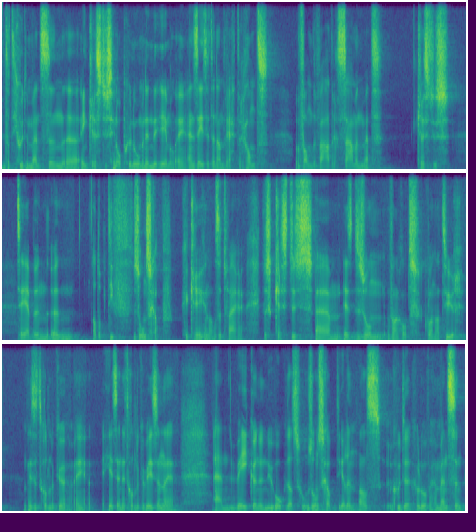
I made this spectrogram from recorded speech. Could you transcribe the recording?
dat die goede mensen uh, in Christus zijn opgenomen in de hemel. Hè? En zij zitten aan de rechterhand van de Vader samen met Christus. Zij hebben een adoptief zoonschap gekregen, als het ware. Dus Christus um, is de zoon van God qua natuur. Is het goddelijke, hij, hij is in het goddelijke wezen. Hij, en wij kunnen nu ook dat zoonschap delen als goede, gelovige mensen,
